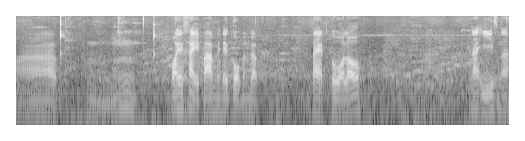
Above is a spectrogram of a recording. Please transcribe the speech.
ว้าวหืมพอยไข่ปลาเมนไทโกะมันแบบแตกตัวแล้วน่าอีสนะ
